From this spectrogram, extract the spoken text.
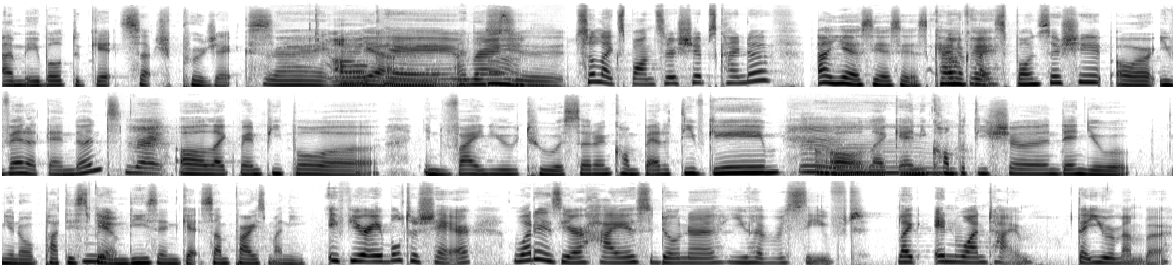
I'm able to get such projects. right. right. Yeah. Okay, right. right. So like sponsorships, kind of. Ah, yes, yes, yes. Kind Okay. of like sponsorship or event attendance, Right. or like when people uh, invite you to a certain competitive game or like any Mm. competition, then you you know participate Yeah. in these and get some prize money. If you're able to share, what is your highest donor you have received, like in one time that you remember?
